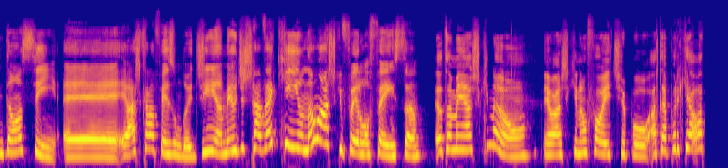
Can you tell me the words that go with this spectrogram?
Então, assim, é, eu acho que ela fez um doidinha meio de chavequinho. Não acho que foi ofensa. Eu também acho que não. Eu acho que não foi, tipo. Até porque ela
